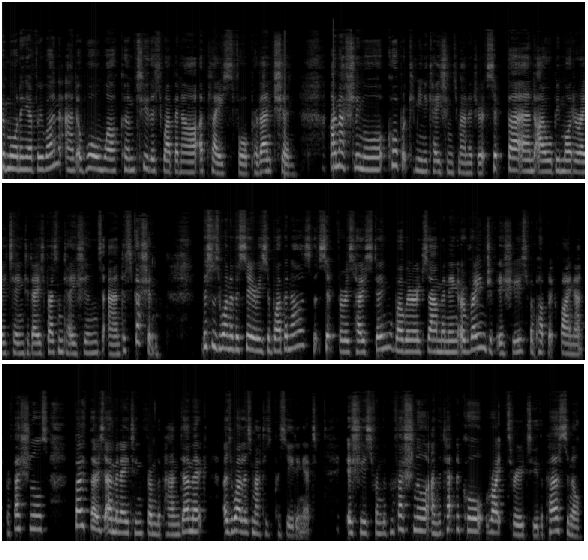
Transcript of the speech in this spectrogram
Good morning, everyone, and a warm welcome to this webinar, A Place for Prevention. I'm Ashley Moore, Corporate Communications Manager at CIPFA, and I will be moderating today's presentations and discussion. This is one of a series of webinars that CIPFA is hosting, where we're examining a range of issues for public finance professionals, both those emanating from the pandemic, as well as matters preceding it, issues from the professional and the technical, right through to the personal.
